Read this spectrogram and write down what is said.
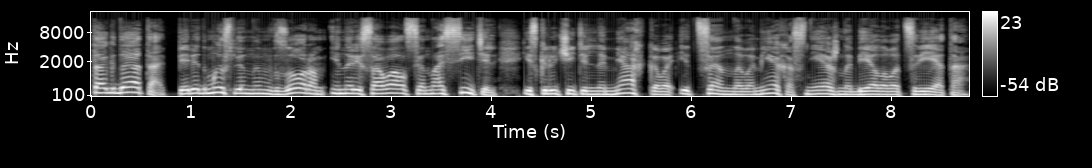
тогда-то перед мысленным взором и нарисовался носитель исключительно мягкого и ценного меха снежно-белого цвета.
